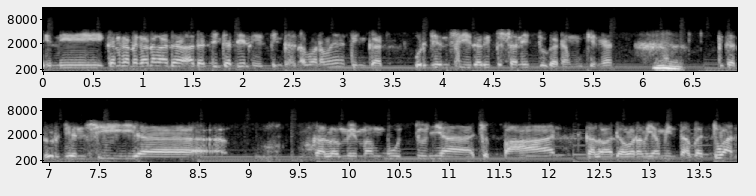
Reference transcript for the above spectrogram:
ini kan kadang-kadang ada ada tingkat ini tingkat apa namanya tingkat urgensi dari pesan itu kadang mungkin kan Hmm. tingkat urgensi ya kalau memang butuhnya cepat kalau ada orang yang minta bantuan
